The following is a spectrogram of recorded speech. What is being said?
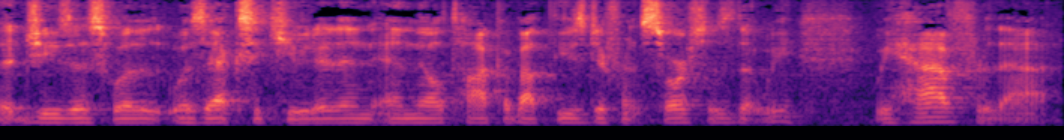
that Jesus was, was executed, and, and they'll talk about these different sources that we, we have for that.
